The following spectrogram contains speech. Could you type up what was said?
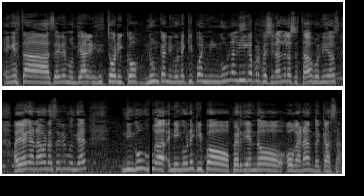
en esta serie mundial, es histórico. Nunca ningún equipo en ninguna liga profesional de los Estados Unidos haya ganado una serie mundial. Ningún, ningún equipo perdiendo o ganando en casa.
